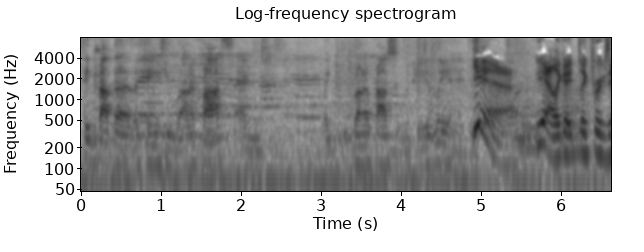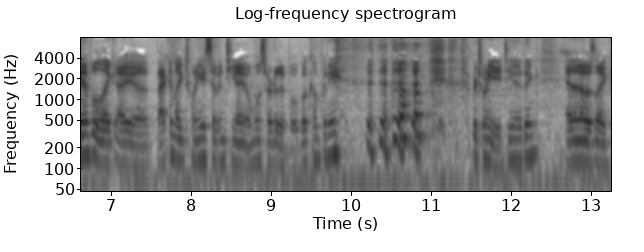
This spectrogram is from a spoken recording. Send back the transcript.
think about the, the things you run across and like run across repeatedly and yeah. yeah like i like for example like i uh, back in like 2017 i almost started a boba company. Or 2018 i think. And then i was like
